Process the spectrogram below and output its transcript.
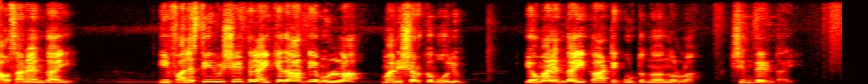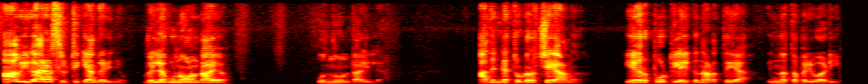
അവസാനം എന്തായി? ഈ ഫലസ്തീൻ വിഷയത്തിൽ ഐക്യദാർഢ്യമുള്ള മനുഷ്യർക്ക് പോലും യവന്മാരെന്താ ഈ കാട്ടിക്കൂട്ടുന്നതെന്നുള്ള ചിന്തയുണ്ടായി. ആ വികാരം സൃഷ്ടിക്കാൻ കഴിഞ്ഞു. വല്ല ഗുണമുണ്ടായോ ഒന്നും ഉണ്ടായില്ല. അതിന്റെ തുടർച്ചയാണ് എയർപോർട്ടിലേക്ക് നടത്തിയ ഇന്നത്തെ പരിപാടി.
